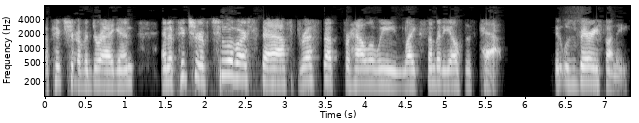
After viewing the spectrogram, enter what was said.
a picture of a dragon, and a picture of two of our staff dressed up for Halloween like somebody else's cat. It was very funny.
